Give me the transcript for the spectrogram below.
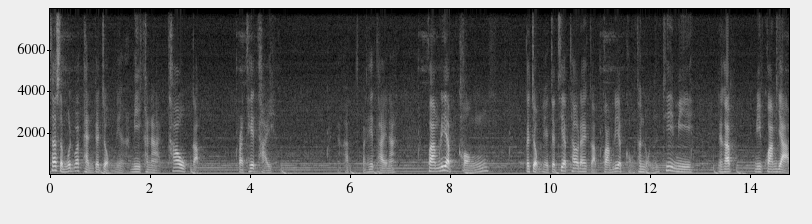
ถ้าสมมุติว่าแผ่นกระจกเนี่ยมีขนาดเท่ากับประเทศไทยนะครับประเทศไทยนะความเรียบของกระจกเนี่ยจะเทียบเท่าได้กับความเรียบของถนนที่มีนะครับมีความหยาบ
